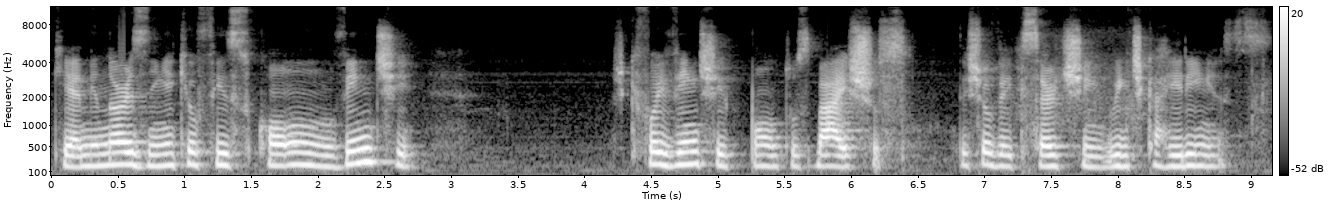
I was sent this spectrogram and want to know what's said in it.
que é a menorzinha que eu fiz com 20, acho que foi 20 pontos baixos. Deixa eu ver aqui certinho, 20 carreirinhas.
